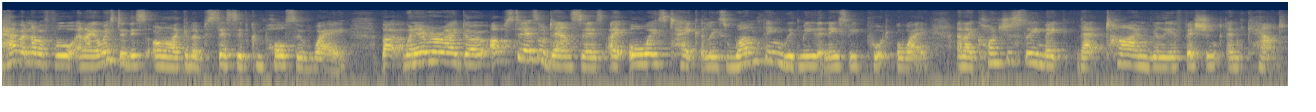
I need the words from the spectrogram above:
Habit number four, and I always do this on like an obsessive compulsive way, but whenever I go upstairs or downstairs, I always take at least one thing with me that needs to be put away. And I consciously make that time really efficient and count.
